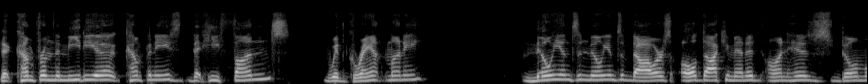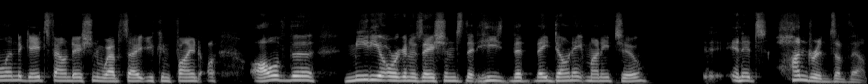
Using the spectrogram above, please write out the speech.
that come from the media companies that he funds with grant money millions and millions of dollars all documented on his bill and melinda gates foundation website. You can find all of the media organizations that he that they donate money to and it's hundreds of them.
